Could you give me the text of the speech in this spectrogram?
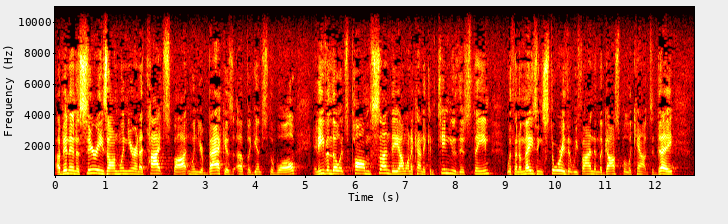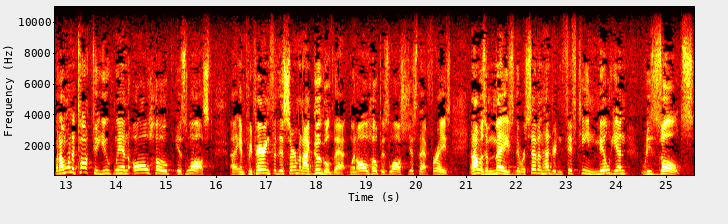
I've been in a series on when you're in a tight spot and when your back is up against the wall. And even though it's Palm Sunday, I want to kind of continue this theme with an amazing story that we find in the gospel account today. But I want to talk to you when all hope is lost. Uh, in preparing for this sermon, I Googled that, when all hope is lost, just that phrase. And I was amazed. There were 715 million results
